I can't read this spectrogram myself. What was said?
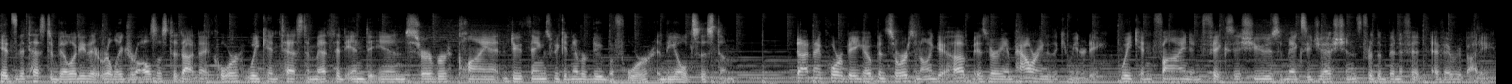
It's the testability that really draws us to .NET Core. We can test a method end-to-end, -end, server, client, do things we could never do before in the old system. .NET Core being open source and on GitHub is very empowering to the community. We can find and fix issues and make suggestions for the benefit of everybody.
